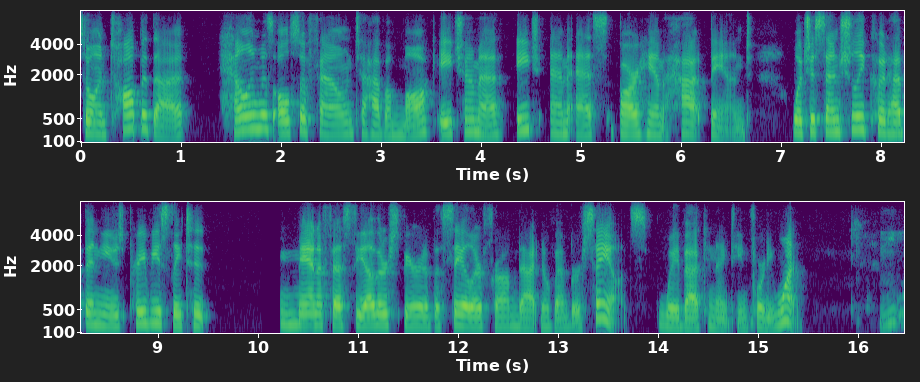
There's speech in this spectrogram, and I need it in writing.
So on top of that, Helen was also found to have a mock HMS, HMS Barham hat band, which essentially could have been used previously to manifest the other spirit of the sailor from that November seance way back in 1941. Mm.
